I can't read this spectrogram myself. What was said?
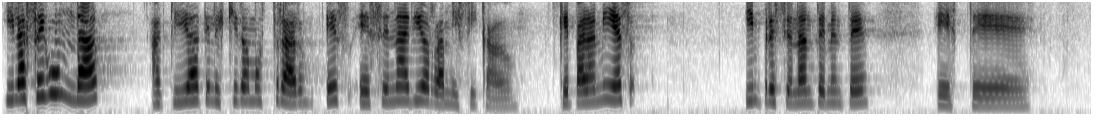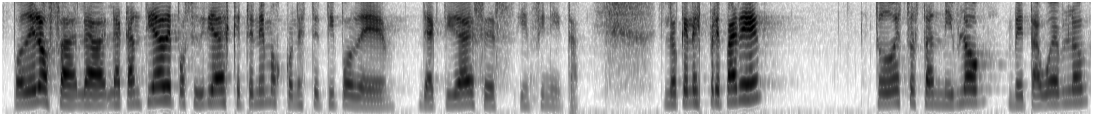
Y la segunda actividad que les quiero mostrar es escenario ramificado, que para mí es impresionantemente este, poderosa. La, cantidad de posibilidades que tenemos con este tipo de, actividades es infinita. Lo que les preparé, todo esto está en mi blog, Beta Weblog,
